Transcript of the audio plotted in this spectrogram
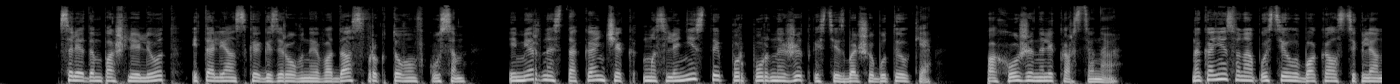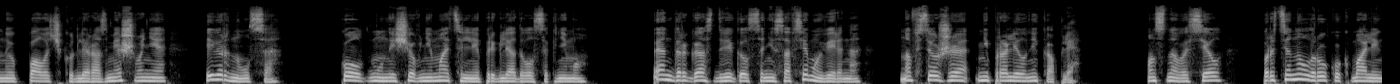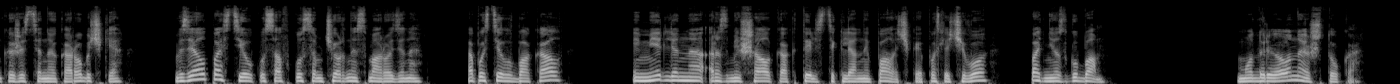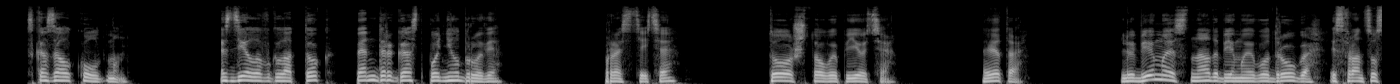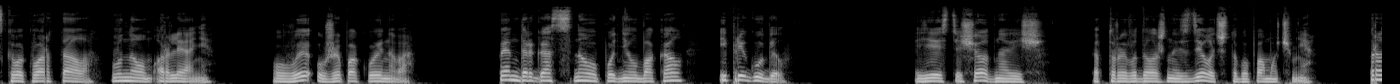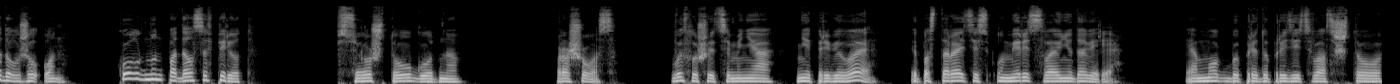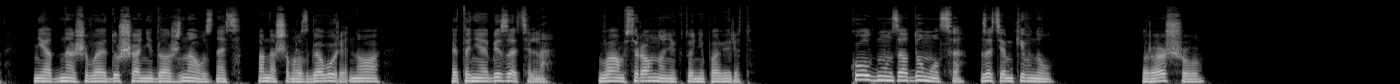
Следом пошли лед, итальянская газированная вода с фруктовым вкусом и мерный стаканчик маслянистой пурпурной жидкости из большой бутылки, похожей на лекарственную. Наконец он опустил в бокал стеклянную палочку для размешивания и вернулся. Колдмун еще внимательнее приглядывался к нему. Пендергаст двигался не совсем уверенно, но все же не пролил ни капли. Он снова сел, протянул руку к маленькой жестяной коробочке — взял постилку со вкусом черной смородины, опустил в бокал и медленно размешал коктейль стеклянной палочкой, после чего поднес к губам. «Мудреная штука», — сказал Колдман. Сделав глоток, Пендергаст поднял брови. «Простите, то, что вы пьете, это любимое снадобье моего друга из французского квартала в Новом Орлеане. Увы, уже покойного. Пендергаст снова поднял бокал и пригубил. «Есть еще одна вещь, которую вы должны сделать, чтобы помочь мне», — продолжил он. Колдман подался вперед. «Все, что угодно. Прошу вас, выслушайте меня, не перебивая, и постарайтесь умерить свое недоверие. Я мог бы предупредить вас, что ни одна живая душа не должна узнать о нашем разговоре, но это не обязательно. Вам все равно никто не поверит». Колдман задумался, затем кивнул. «Хорошо.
